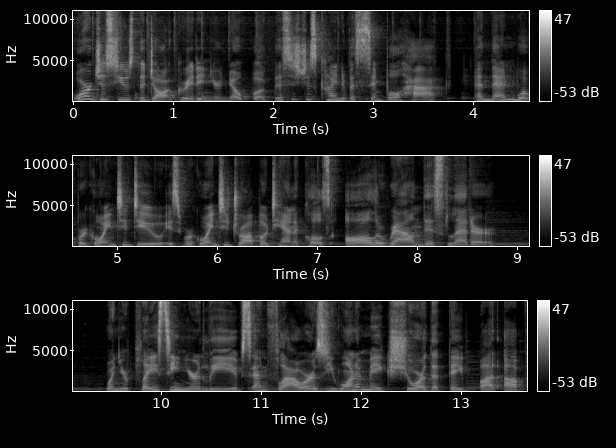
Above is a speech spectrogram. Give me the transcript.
or just use the dot grid in your notebook. This is just kind of a simple hack. And then what we're going to do is we're going to draw botanicals all around this letter. When you're placing your leaves and flowers, you want to make sure that they butt up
